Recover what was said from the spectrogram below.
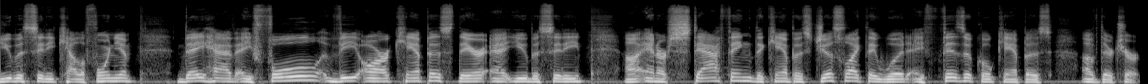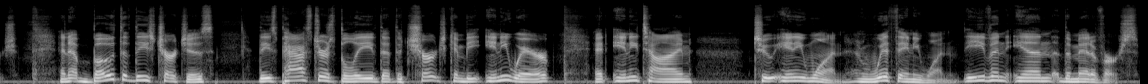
Yuba City, California. They have a full VR campus there at Yuba City uh, and are staffing the campus just like they would a physical campus of their church. And at both of these churches, these pastors believe that the church can be anywhere at any time to anyone and with anyone, even in the metaverse.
